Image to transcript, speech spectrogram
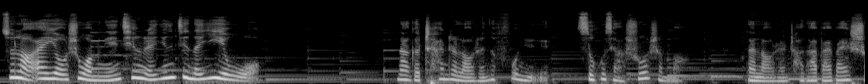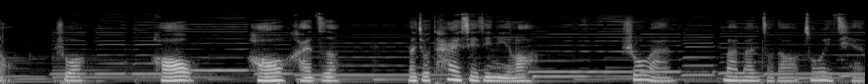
尊老爱幼是我们年轻人应尽的义务。”那个搀着老人的妇女似乎想说什么，但老人朝她摆摆手，说：“好，好，孩子，那就太谢谢你了。”说完，慢慢走到座位前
